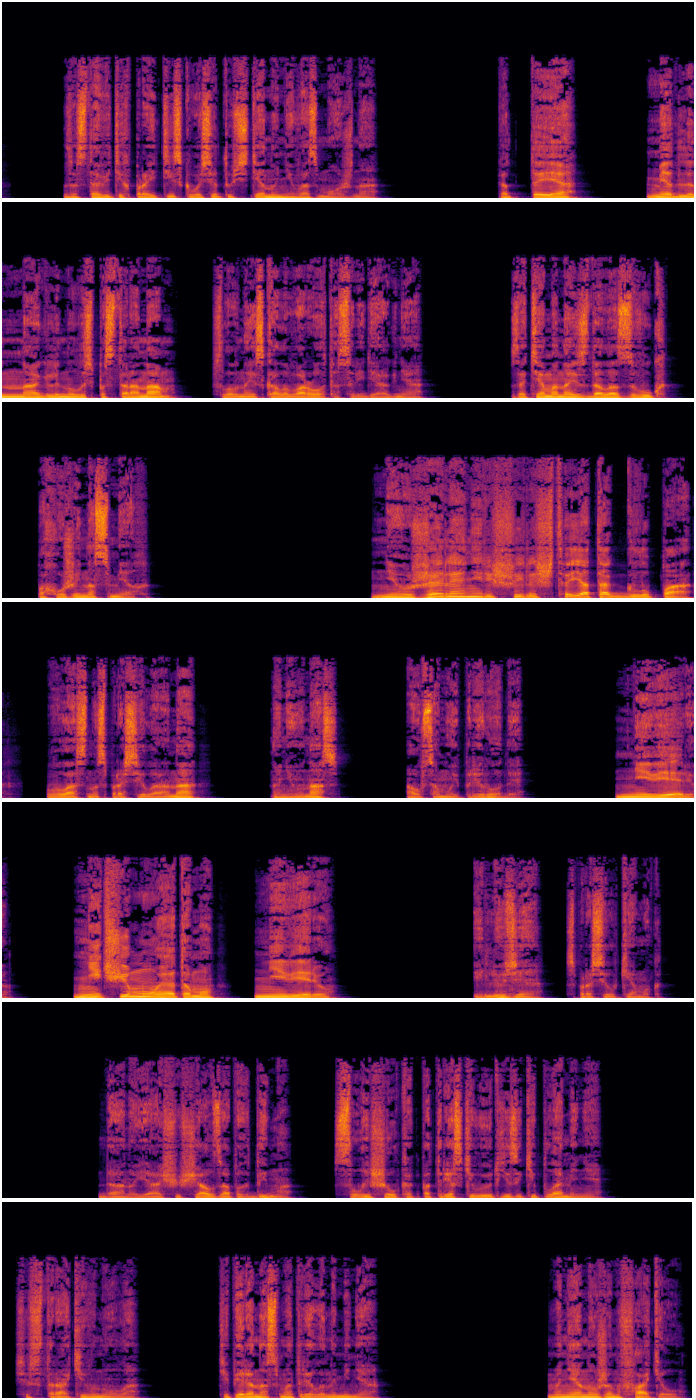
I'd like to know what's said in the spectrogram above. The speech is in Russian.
Заставить их пройти сквозь эту стену невозможно. Каттея медленно оглянулась по сторонам, словно искала ворота среди огня. Затем она издала звук, похожий на смех. «Неужели они решили, что я так глупа?» — властно спросила она, но не у нас, а у самой природы. Не верю. Ничему этому не верю. Иллюзия? спросил Кемук. Да, но я ощущал запах дыма, слышал, как потрескивают языки пламени. Сестра кивнула. Теперь она смотрела на меня. Мне нужен факел.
